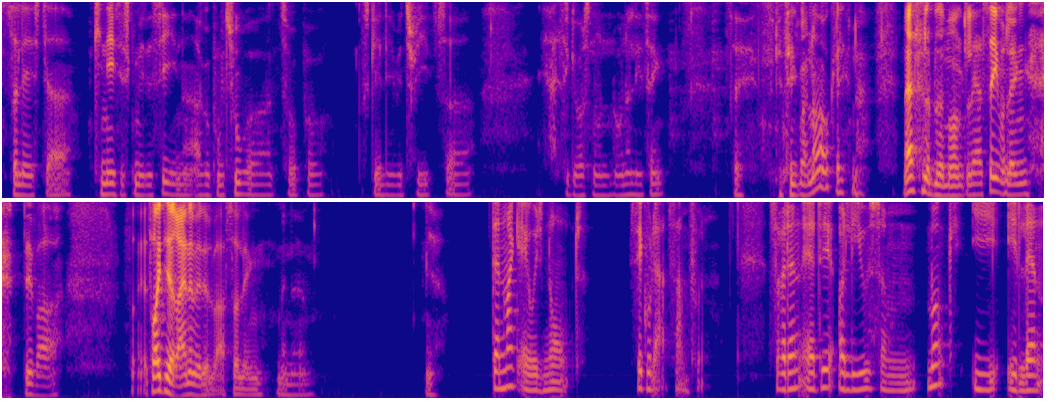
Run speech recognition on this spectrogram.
så læste jeg kinesisk medicin og akupunktur og tog på forskellige retreats. Og jeg har altid gjort sådan nogle underlige ting. Så, så de tænkte bare, nå okay, nå. Mads er blevet munk, lad os se, hvor længe det var. Så jeg tror ikke, de havde regnet med, at det var så længe. Men øh, ja. Danmark er jo et enormt sekulært samfund. Så hvordan er det at leve som munk i et land,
